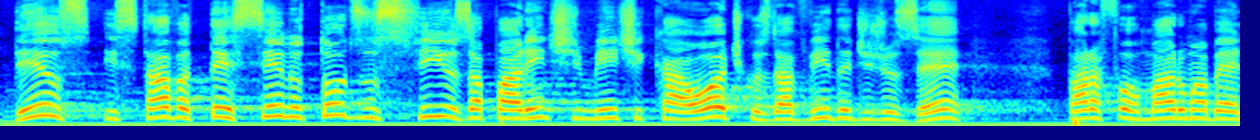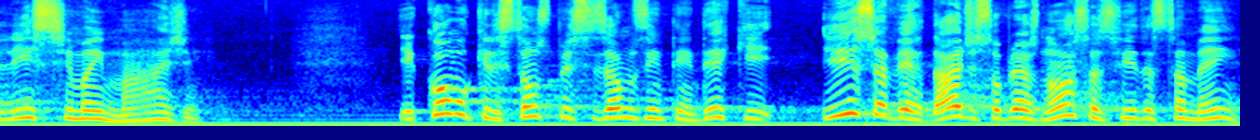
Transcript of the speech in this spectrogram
Deus estava tecendo todos os fios aparentemente caóticos da vida de José para formar uma belíssima imagem. E como cristãos precisamos entender que isso é verdade sobre as nossas vidas também,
